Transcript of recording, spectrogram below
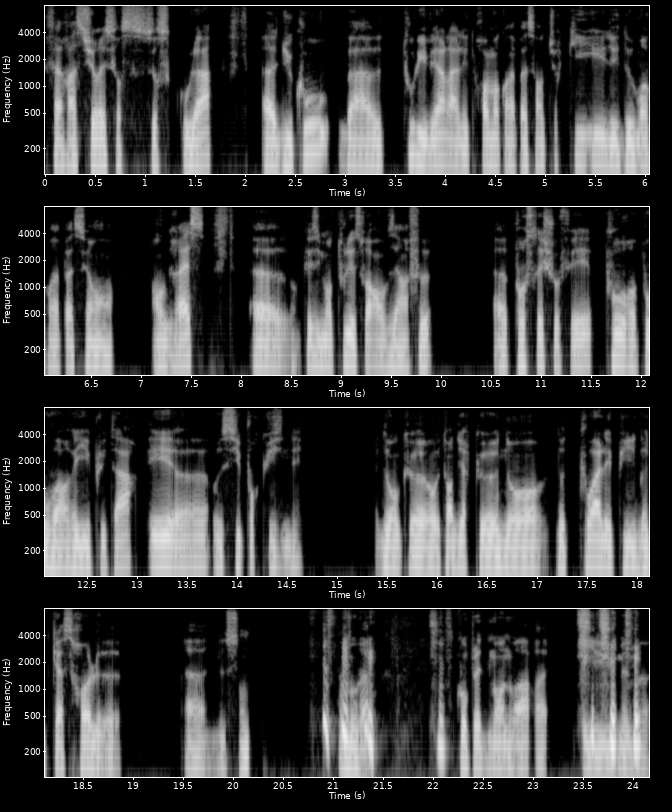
très rassuré sur, sur ce coup-là. du coup, bah, tout l'hiver, là, les trois mois qu'on a passé en Turquie, les deux mois qu'on a passé en, en Grèce, quasiment tous les soirs, on faisait un feu pour se réchauffer, pour pouvoir veiller plus tard et aussi pour cuisiner. Donc, autant dire que nos, notre poêle et puis notre casserole ne sont complètement noirs. Il y a même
